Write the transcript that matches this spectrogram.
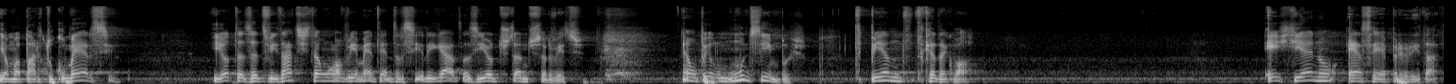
é uma parte do comércio e outras atividades estão, obviamente, entre si ligadas e outros tantos serviços. É um apelo muito simples, depende de cada qual. Este ano, essa é a prioridade.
